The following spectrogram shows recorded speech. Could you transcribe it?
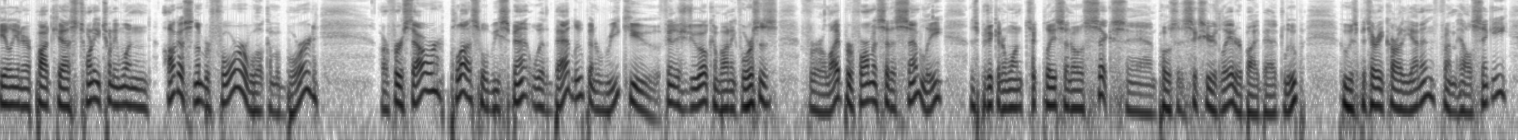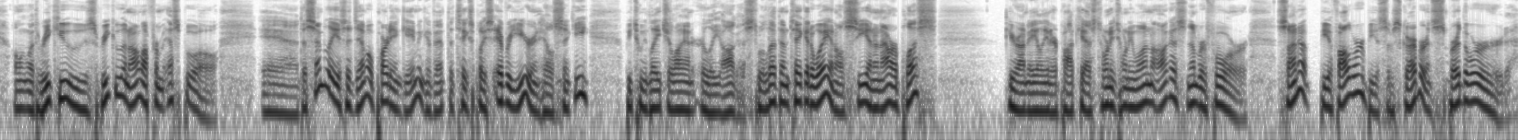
Alien Air Podcast 2021, August number four. Welcome aboard. Our first hour plus will be spent with Bad Loop and Riku, Finnish duo combining forces for a live performance at Assembly. This particular one took place in 06 and posted six years later by Bad Loop, who is Petteri Karjalainen from Helsinki, along with Riku, who's Riku and Ala from Espoo. And Assembly is a demo party and gaming event that takes place every year in Helsinki between late July and early August. We'll let them take it away, and I'll see you in an hour plus here on Alien Air Podcast 2021, August number four. Sign up, be a follower, be a subscriber, and spread the word.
